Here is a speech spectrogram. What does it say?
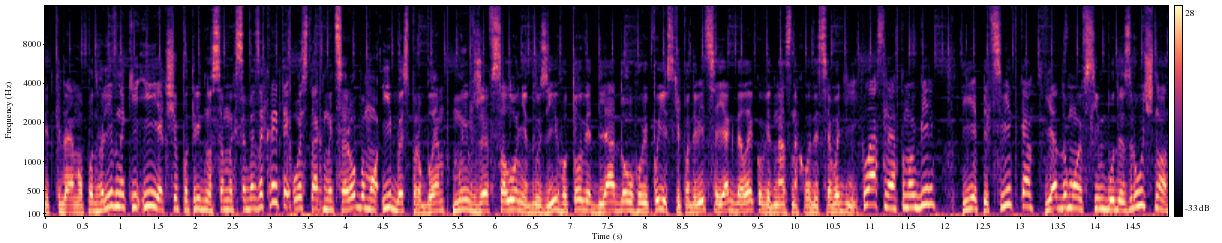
Відкидаємо подголівники, і якщо потрібно самих себе закрити, ось так ми це робимо. І без проблем ми вже в салоні, друзі, готові для довгої поїздки. Подивіться, як недалеко від нас знаходиться водій. Класний автомобіль, є підсвітка. Я думаю, всім буде зручно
